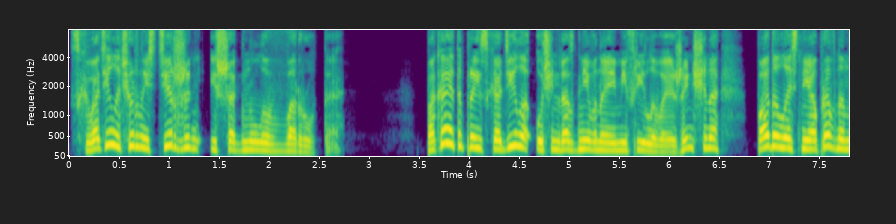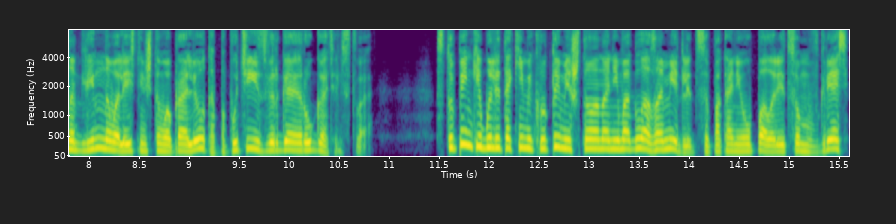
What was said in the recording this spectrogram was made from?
схватила черный стержень и шагнула в ворота. Пока это происходило, очень разгневанная мифриловая женщина падала с неоправданно длинного лестничного пролета, по пути извергая ругательства. Ступеньки были такими крутыми, что она не могла замедлиться, пока не упала лицом в грязь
